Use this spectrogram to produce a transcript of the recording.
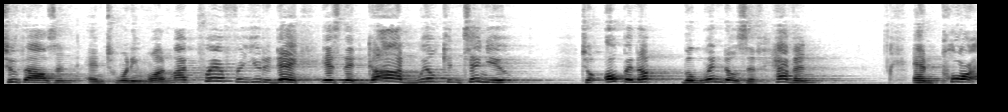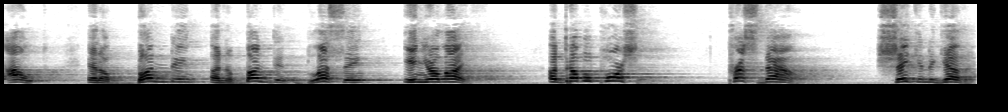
2021. My prayer for you today is that God will continue to open up the windows of heaven and pour out an abundant, an abundant blessing in your life. A double portion, pressed down, shaken together,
